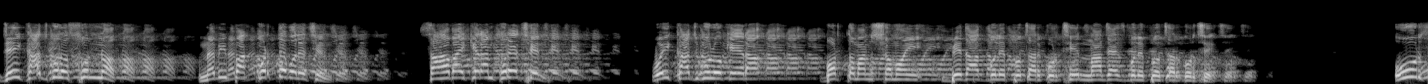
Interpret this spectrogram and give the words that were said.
যেই কাজগুলো সুন্নত নবী পাক করতে বলেছেন সাহাবাই কেরাম করেছেন, ওই কাজগুলোকে এরা বর্তমান সময়ে বেদাত বলে প্রচার করছে, নাজায়েজ বলে প্রচার করছে। উর্স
